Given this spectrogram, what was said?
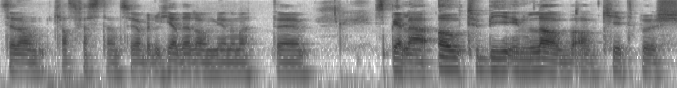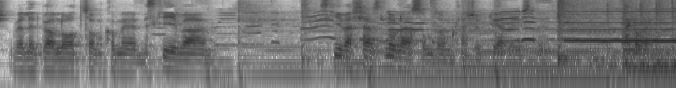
sedan klassfesten så jag vill hedra dem genom att eh, spela Oh to be in love av Kate Bush. Väldigt bra låt som kommer beskriva, beskriva känslorna som de kanske upplever just nu. Här kommer den.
